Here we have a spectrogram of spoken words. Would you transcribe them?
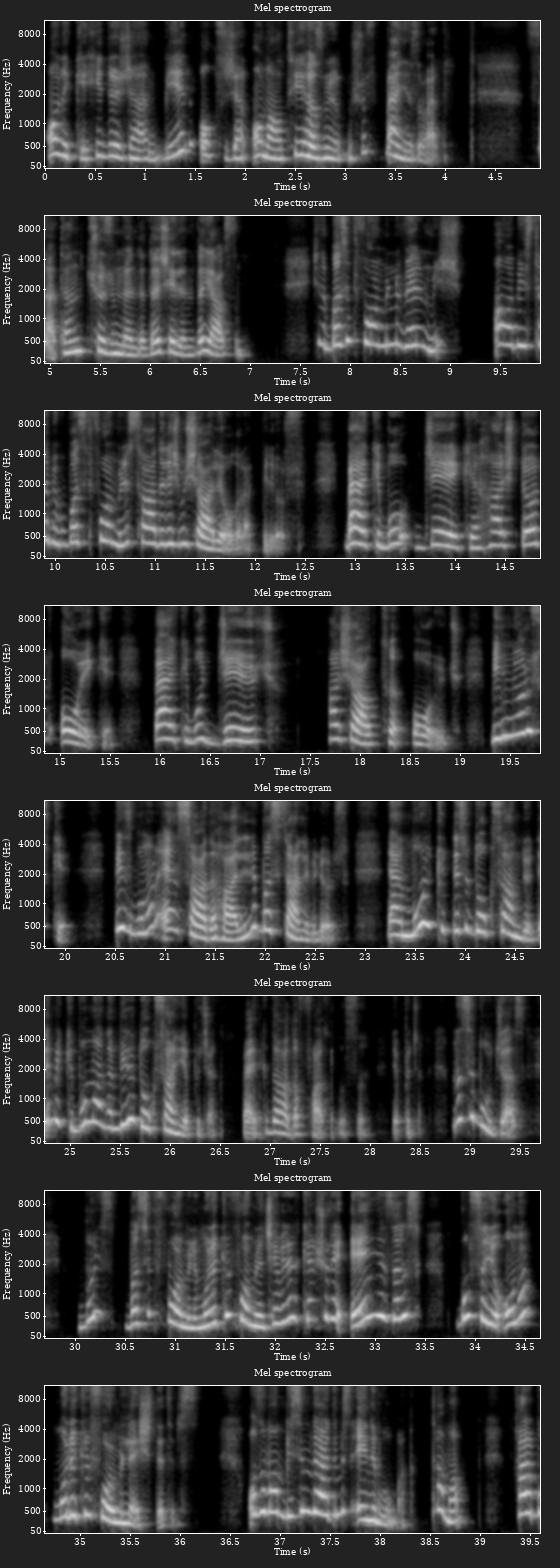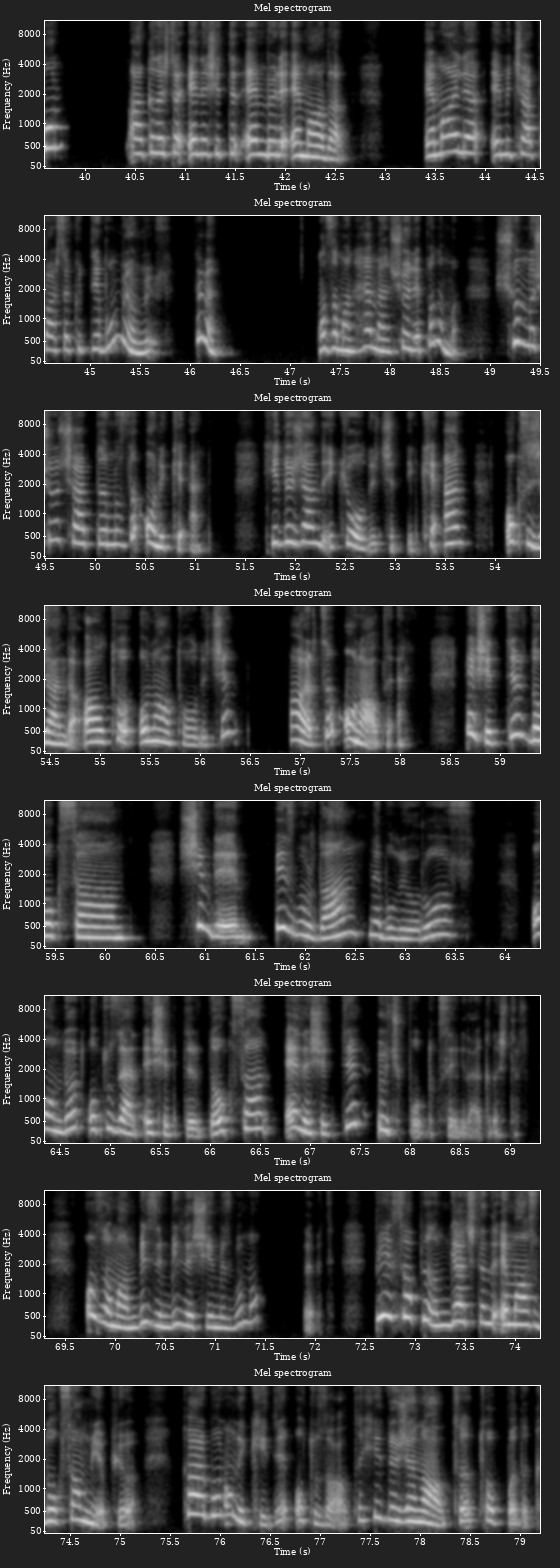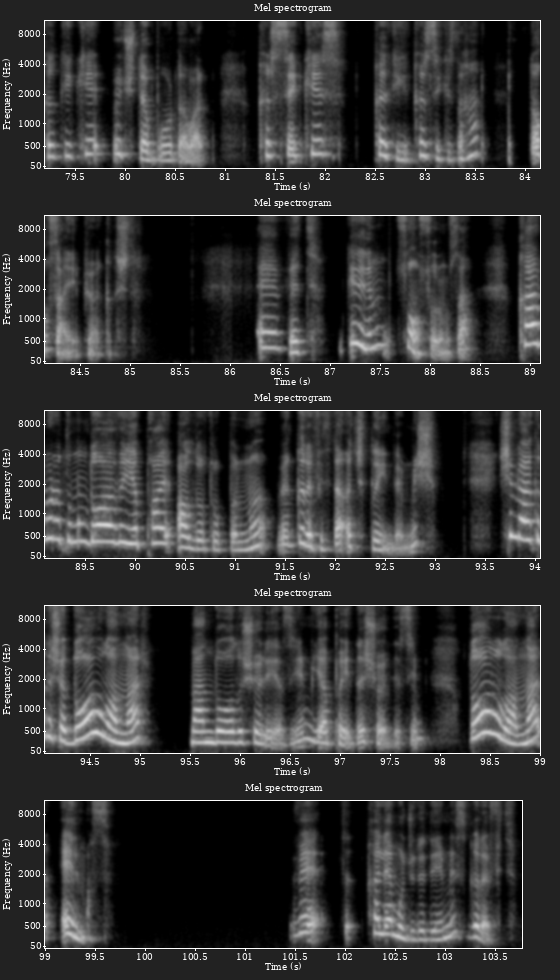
12, hidrojen 1, oksijen 16'yı yazmayı unutmuşuz. Ben yazıverdim. Zaten çözümlerinde de şeylerinde de yazdım. Şimdi basit formülünü vermiş. Ama biz tabii bu basit formülü sadeleşmiş hali olarak biliyoruz. Belki bu C2H4O2. Belki bu C3H6O3. Bilmiyoruz ki. Biz bunun en sade halini, basit halini biliyoruz. Yani mol kütlesi 90 diyor. Demek ki bunlardan biri 90 yapacak. Belki daha da fazlası yapacak. Nasıl bulacağız? Bu basit formülü molekül formülüne çevirirken şuraya en yazarız. Bu sayı onun molekül formülüne eşitletiriz. O zaman bizim derdimiz n'i bulmak. Tamam. Karbon arkadaşlar n eşittir m bölü MA'dan. MA ile m'i çarparsak kütleye bulmuyor muyuz? Değil mi? O zaman hemen şöyle yapalım mı? Şununla şunu çarptığımızda 12N. Hidrojen de 2 olduğu için 2N. Oksijen de 6, 16 olduğu için artı 16N. Eşittir 90. Şimdi biz buradan ne buluyoruz? 14, 30N eşittir 90. N eşittir 3 bulduk sevgili arkadaşlar. O zaman bizim birleşiğimiz bu mu? Evet. Bir hesaplayalım. Gerçekten de eması 90 mı yapıyor? Karbon 12 idi. 36. Hidrojen 6. Topladı 42. 3 de burada var. 48. 42. 48 daha 90 yapıyor arkadaşlar. Evet. Gelelim son sorumuza. Karbon atomunun doğal ve yapay aldotoplarını ve grafiti de açıklayın demiş. Şimdi arkadaşlar doğal olanlar ben doğalı şöyle yazayım. Yapayı da şöyle yazayım. Doğal olanlar elmas. Ve kalem ucu dediğimiz grafit.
